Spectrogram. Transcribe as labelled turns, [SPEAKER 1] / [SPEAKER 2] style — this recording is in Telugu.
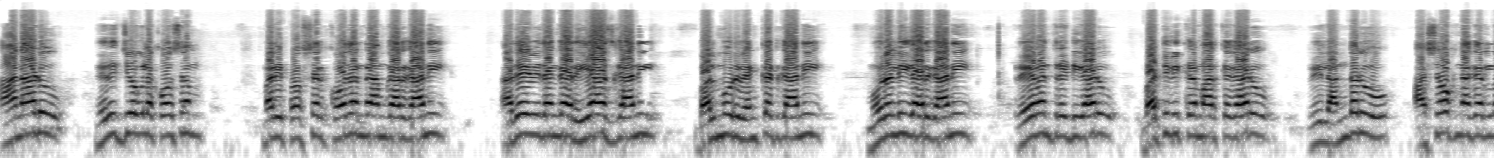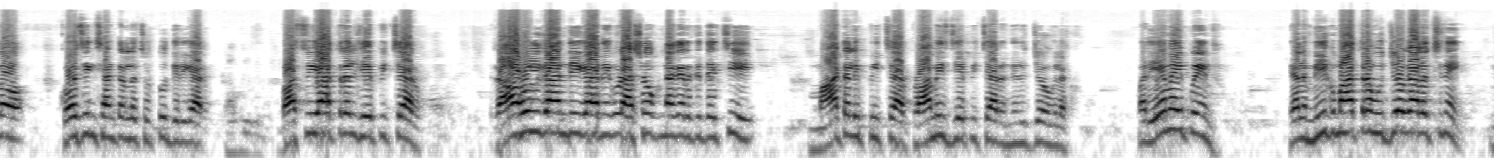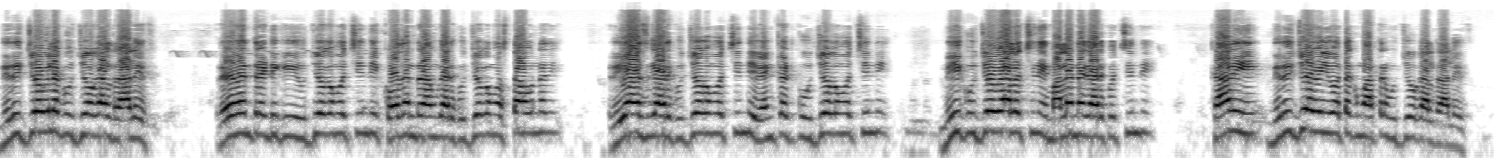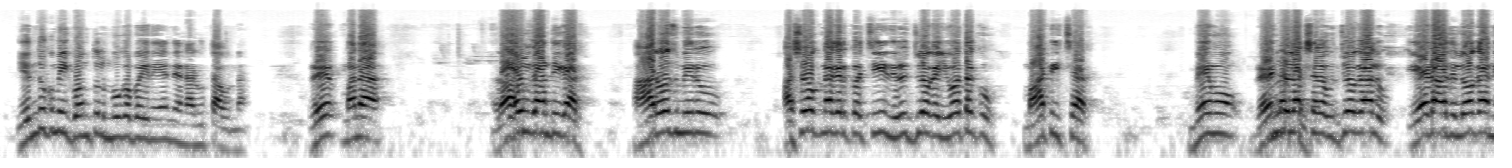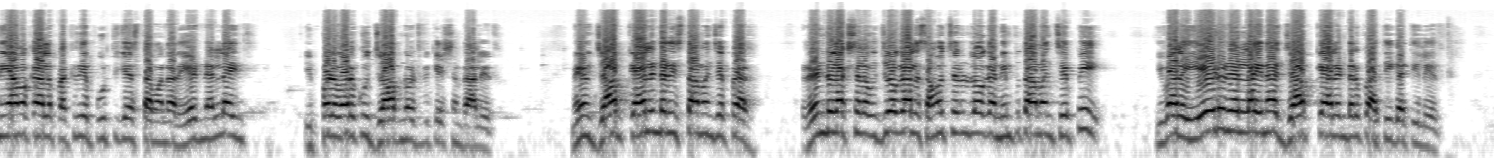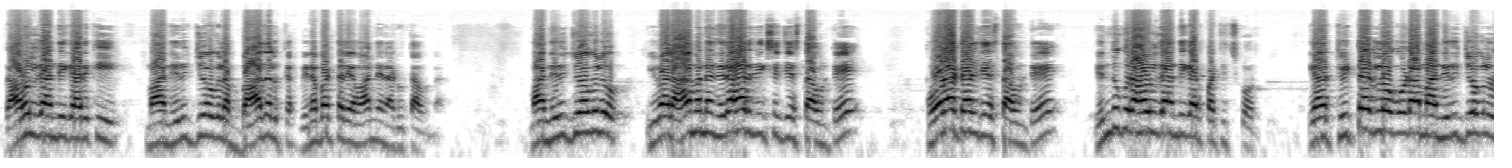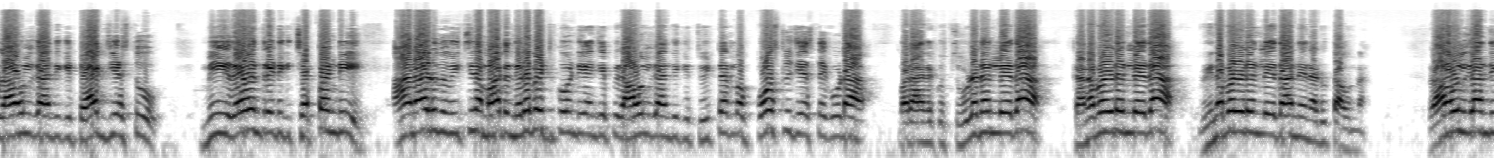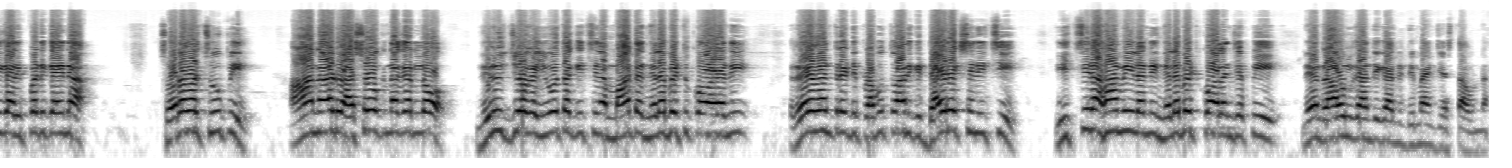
[SPEAKER 1] ఆనాడు నిరుద్యోగుల కోసం మరి ప్రొఫెసర్ కోదన్ రామ్ గారు కానీ అదేవిధంగా రియాజ్ కానీ బల్మూరి వెంకట్ కానీ మురళీ గారు కానీ రేవంత్ రెడ్డి గారు బట్టి విక్రమార్క గారు వీళ్ళందరూ అశోక్ నగర్లో కోచింగ్ సెంటర్ల చుట్టూ తిరిగారు. బస్సు యాత్రలు చేపించారు. రాహుల్ గాంధీ గారిని కూడా అశోక్ నగర్కి తెచ్చి మాటలు ఇప్పించారు ప్రామిస్ చేపించారు నిరుద్యోగులకు. మరి ఏమైపోయింది? ఇలా మీకు మాత్రం ఉద్యోగాలు వచ్చినాయి. నిరుద్యోగులకు ఉద్యోగాలు రాలేదు. రేవంత్ రెడ్డికి ఉద్యోగం వచ్చింది కోదండరామ్ గారికి ఉద్యోగం వస్తా ఉన్నది రియాజ్ గారికి ఉద్యోగం వచ్చింది వెంకట్కు ఉద్యోగం వచ్చింది మీకు ఉద్యోగాలు వచ్చినాయి మల్లన్న గారికి వచ్చింది. కానీ నిరుద్యోగ యువతకు మాత్రం ఉద్యోగాలు రాలేదు. ఎందుకు మీ గొంతులు మూగపోయినాయి అని నేను అడుగుతా ఉన్నా. రే మన రాహుల్ గాంధీ గారు ఆ రోజు మీరు అశోక్ నగర్కి వచ్చి నిరుద్యోగ యువతకు మాట ఇచ్చారు. మేము రెండు లక్షల ఉద్యోగాలు ఏడాదిలోగా నియామకాల ప్రక్రియ పూర్తి చేస్తామన్నారు. ఏడు నెలలు అయింది. ఇప్పటి వరకు జాబ్ నోటిఫికేషన్ రాలేదు. మేము జాబ్ క్యాలెండర్ ఇస్తామని చెప్పారు. రెండు లక్షల ఉద్యోగాలు సంవత్సరంలోగా నింపుతామని చెప్పి ఇవాళ ఏడు నెలలైనా జాబ్ క్యాలెండర్కు అతిగతి లేదు. రాహుల్ గాంధీ గారికి మా నిరుద్యోగుల బాధలు వినబట్టలేవా అని నేను అడుగుతా ఉన్నాను మా నిరుద్యోగులు ఇవాళ ఆమెన నిరాహార దీక్ష చేస్తా ఉంటే పోరాటాలు చేస్తా ఉంటే ఎందుకు రాహుల్ గాంధీ గారు పట్టించుకోరు? ఇక ట్విట్టర్లో కూడా మా నిరుద్యోగులు రాహుల్ గాంధీకి ట్యాగ్ చేస్తూ మీ రేవంత్ రెడ్డికి చెప్పండి ఆనాడు నువ్వు ఇచ్చిన మాట నిలబెట్టుకోండి అని చెప్పి రాహుల్ గాంధీకి ట్విట్టర్లో పోస్టులు చేస్తే కూడా మరి ఆయనకు చూడడం లేదా కనబడడం లేదా వినబడడం లేదా అని నేను అడుగుతా ఉన్నా. రాహుల్ గాంధీ గారు ఇప్పటికైనా చొరవ చూపి ఆనాడు అశోక్ నగర్లో నిరుద్యోగ యువతకు ఇచ్చిన మాట నిలబెట్టుకోవాలని రేవంత్ రెడ్డి ప్రభుత్వానికి డైరెక్షన్ ఇచ్చి ఇచ్చిన హామీలన్నీ నిలబెట్టుకోవాలని చెప్పి నేను రాహుల్ గాంధీ గారిని డిమాండ్ చేస్తా ఉన్నా.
